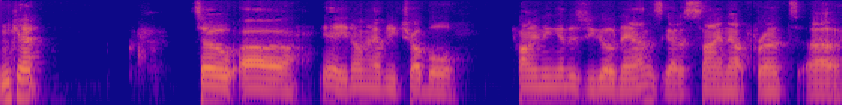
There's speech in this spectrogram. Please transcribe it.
Okay. So, uh, yeah, you don't have any trouble finding it as you go down. It's got a sign out front. Uh,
